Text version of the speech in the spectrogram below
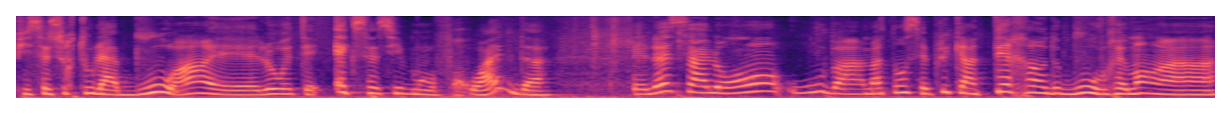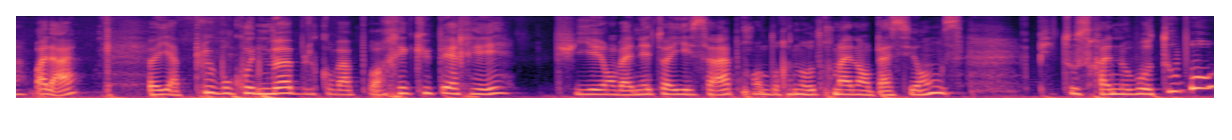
Puis c'est surtout la boue, hein, et l'eau était excessivement froide. Et le salon où ben, maintenant c'est plus qu'un terrain de boue, vraiment. voilà. Il n'y a plus beaucoup de meubles qu'on va pouvoir récupérer. Puis on va nettoyer ça, prendre notre mal en patience puis tout sera nouveau, tout beau.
